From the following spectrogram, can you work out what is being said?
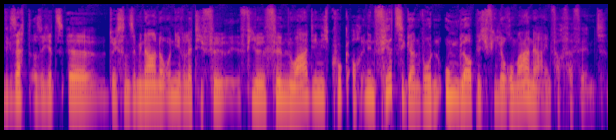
wie gesagt, also jetzt äh, durch so ein Seminar an der Uni relativ viel, viel Film Noir, den ich gucke. Auch in den 40ern wurden unglaublich viele Romane einfach verfilmt.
